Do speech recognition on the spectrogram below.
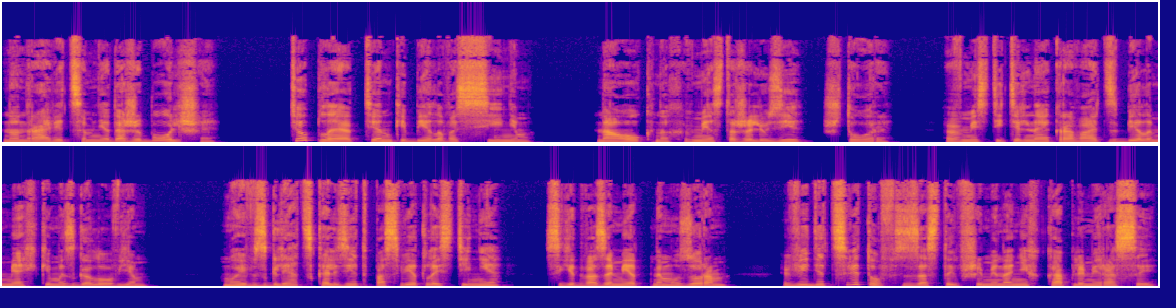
но нравится мне даже больше. Теплые оттенки белого с синим. На окнах вместо жалюзи — шторы. Вместительная кровать с белым мягким изголовьем. Мой взгляд скользит по светлой стене с едва заметным узором в виде цветов с застывшими на них каплями росы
